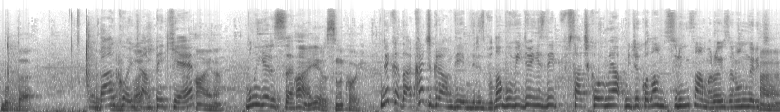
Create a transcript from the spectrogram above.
burada. Ben koyacağım var. peki. Aynen. Bunun yarısı. Ha yarısını koy. Ne kadar kaç gram diyebiliriz buna? Bu videoyu izleyip saç kavurma yapmayacak olan bir sürü insan var. O yüzden onlar için Ha.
